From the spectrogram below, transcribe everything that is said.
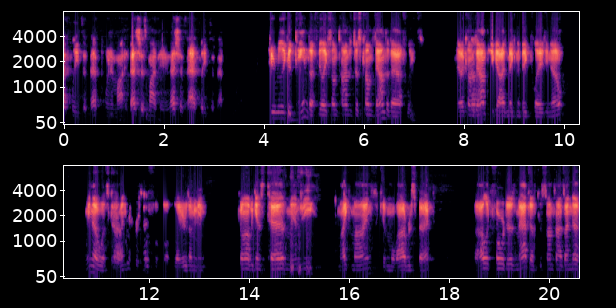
athletes at that point in my. That's just my opinion. That's just athletes at that point. Two really good teams. I feel like sometimes it just comes down to the athletes. You know, it comes down to the guys making the big plays. You know, we know what's coming for football players. I mean, going up against Tev, Minji, Mike Mines, give them a lot of respect. I look forward to those matchups because sometimes I know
